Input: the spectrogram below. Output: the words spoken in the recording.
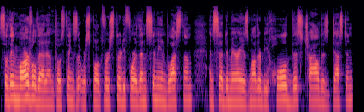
So they marveled at him, those things that were spoke. Verse 34 Then Simeon blessed them and said to Mary, his mother, Behold, this child is destined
